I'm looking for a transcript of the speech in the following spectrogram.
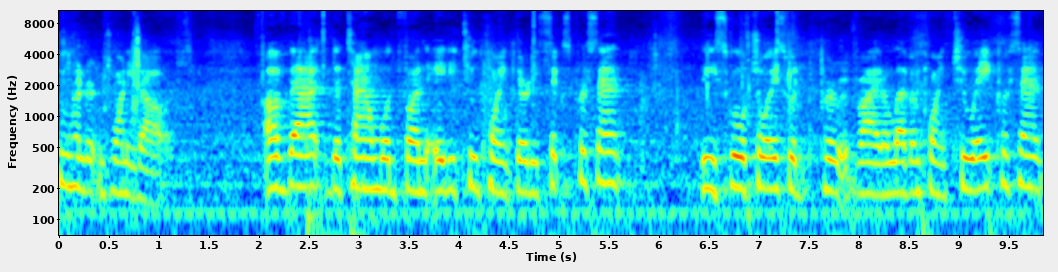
million, four hundred and twenty-six dollars, two hundred and twenty dollars. Of that, the town would fund eighty-two point thirty-six percent. The school choice would provide eleven point two eight percent.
